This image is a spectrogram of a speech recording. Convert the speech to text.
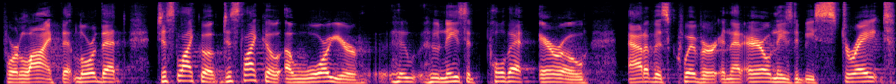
for life. That Lord, that just like a just like a, a warrior who who needs to pull that arrow out of his quiver, and that arrow needs to be straight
